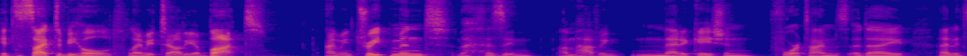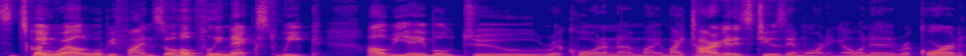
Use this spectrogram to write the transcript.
It's a sight to behold, let me tell you. But I'm in treatment, as in I'm having medication four times a day, and it's it's going well. It will be fine. So hopefully next week I'll be able to record. And uh, my my target is Tuesday morning. I want to record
